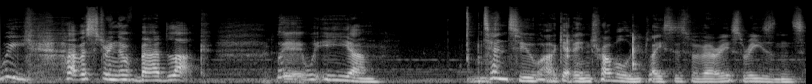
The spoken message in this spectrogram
we have a string of bad luck. We, we um, tend to uh, get in trouble in places for various reasons,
